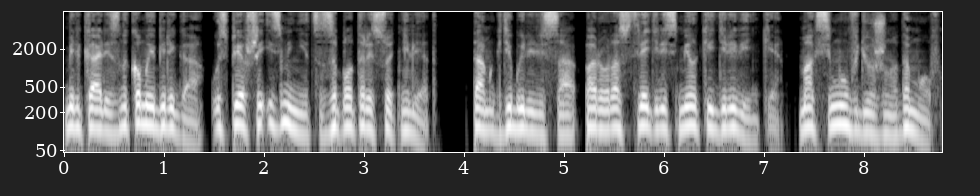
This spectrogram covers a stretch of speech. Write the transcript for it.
Мелькали знакомые берега, успевшие измениться за полторы сотни лет. Там, где были леса, пару раз встретились мелкие деревеньки, максимум в дюжину домов.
